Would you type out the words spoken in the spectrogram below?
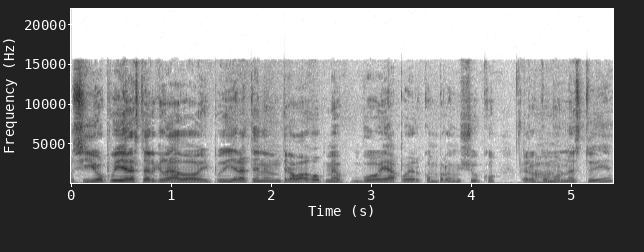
si yo pudiera estar graduado y pudiera tener un trabajo, me voy a poder comprar un chuco. Pero Ajá. como no estudié,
